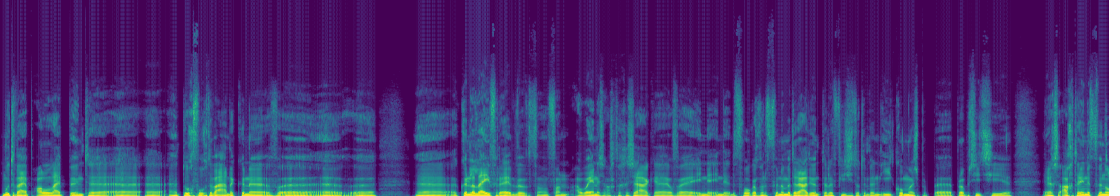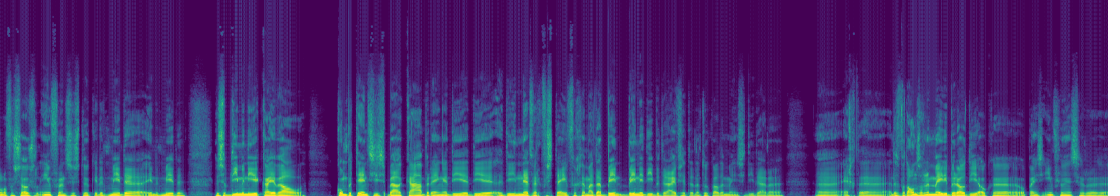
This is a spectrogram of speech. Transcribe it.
moeten wij op allerlei punten toegevoegde waarde kunnen uh, kunnen leveren. Hè? Van, van awareness-achtige zaken, of uh, in, de, in de, de voorkant van de funnel met radio en televisie, tot een e-commerce uh, propositie ergens achter in de funnel, of een social influencer stuk in het midden. In het midden. Dus op die manier kan je wel competenties bij elkaar brengen die, die, die een netwerk verstevigen. Maar daar binnen, binnen die bedrijven zitten natuurlijk wel de mensen die daar echt... dat is wat anders dan een mediebureau die ook opeens influencer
